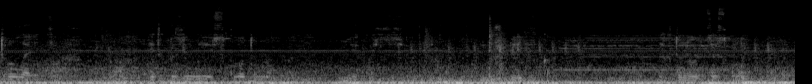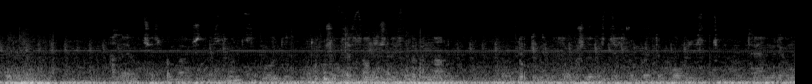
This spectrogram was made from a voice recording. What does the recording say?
тролетів. Я так розумію, скло тоноване. Ну, якось може плівка. Як тонується скло. Але я час побачив на сонце буду, тому це сонячна сторона. Ну і немає можливості зробити повністю темряву,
